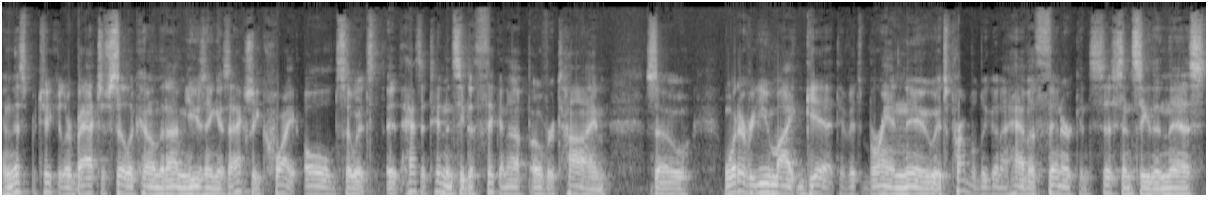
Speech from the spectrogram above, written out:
And this particular batch of silicone that I'm using is actually quite old, so it's, it has a tendency to thicken up over time. So whatever you might get, if it's brand new, it's probably going to have a thinner consistency than this,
